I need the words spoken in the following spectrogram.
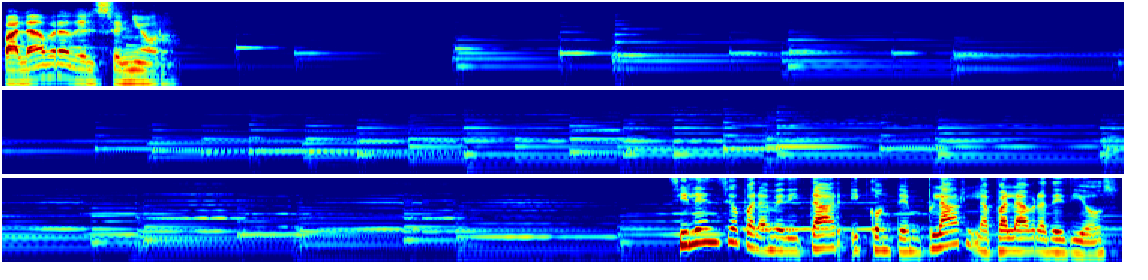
Palabra del Señor. Silencio para meditar y contemplar la palabra de Dios.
